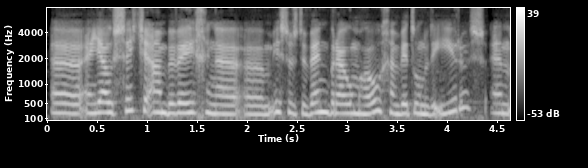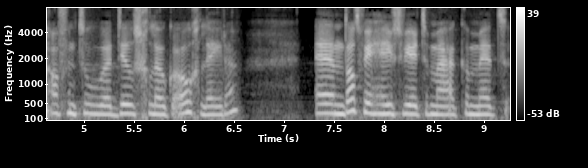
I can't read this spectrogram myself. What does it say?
Eh, en jouw setje aan bewegingen ehm, is dus de wenkbrauw omhoog en wit onder de iris. En af en toe eh, deels geloken oogleden. En dat weer heeft weer te maken met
